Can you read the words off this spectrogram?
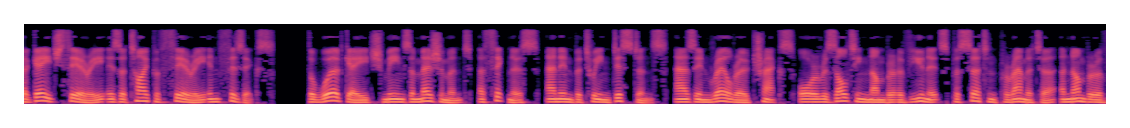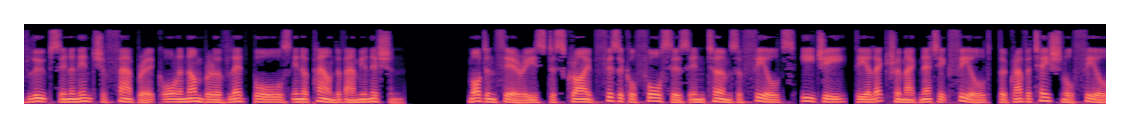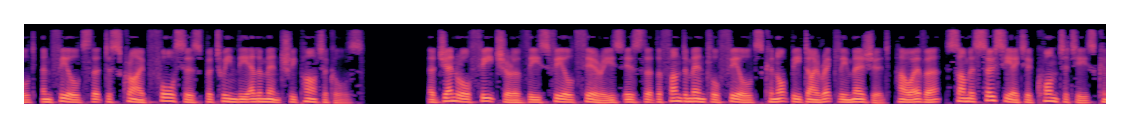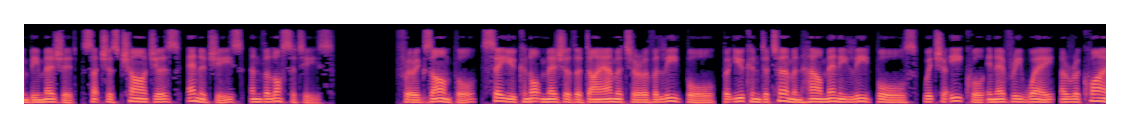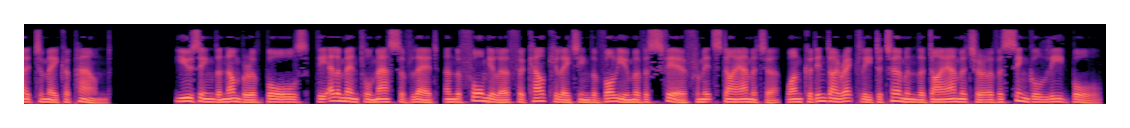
A gauge theory is a type of theory in physics. The word gauge means a measurement, a thickness, an in-between distance, as in railroad tracks or a resulting number of units per certain parameter a number of loops in an inch of fabric or a number of lead balls in a pound of ammunition. Modern theories describe physical forces in terms of fields, e.g., the electromagnetic field, the gravitational field, and fields that describe forces between the elementary particles. A general feature of these field theories is that the fundamental fields cannot be directly measured, however, some associated quantities can be measured, such as charges, energies, and velocities. For example, say you cannot measure the diameter of a lead ball, but you can determine how many lead balls, which are equal in every way, are required to make a pound. Using the number of balls, the elemental mass of lead, and the formula for calculating the volume of a sphere from its diameter, one could indirectly determine the diameter of a single lead ball.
